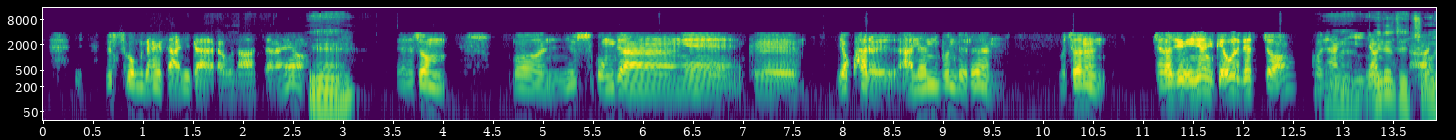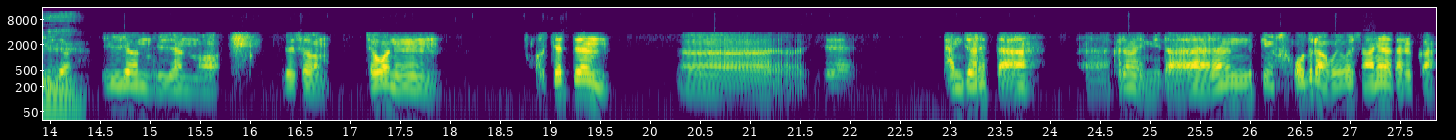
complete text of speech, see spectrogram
뉴스 공장에서 아니다라고 나왔잖아요. 예. 그래서 좀 뭐 뉴스 공장의 그 역할을 아는 분들은 뭐 저는 제가 지금 2년이 꽤 오래됐죠. 거의 한 2년 이래 됐죠. 아, 예. 1년, 1년, 1년 뭐 그래서 저거는 어쨌든 어 이제 단절했다 어, 그런 의미다라는 느낌이 확 오더라고요. 그래서 아니나 다를까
